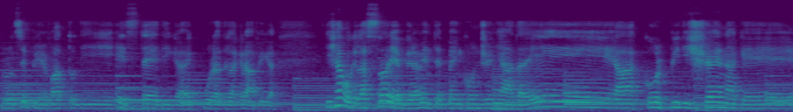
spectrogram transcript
per un semplice fatto di estetica e cura della grafica Diciamo che la storia è veramente ben congegnata e ha colpi di scena che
